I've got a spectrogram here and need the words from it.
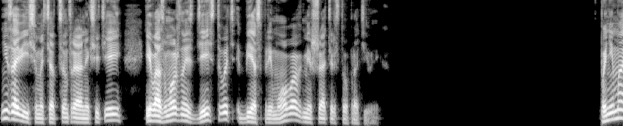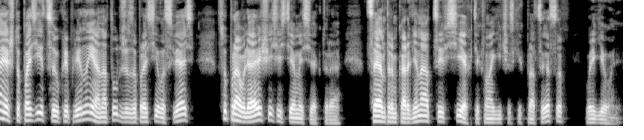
независимость от центральных сетей и возможность действовать без прямого вмешательства противника. Понимая, что позиции укреплены, она тут же запросила связь с управляющей системой сектора, центром координации всех технологических процессов в регионе.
